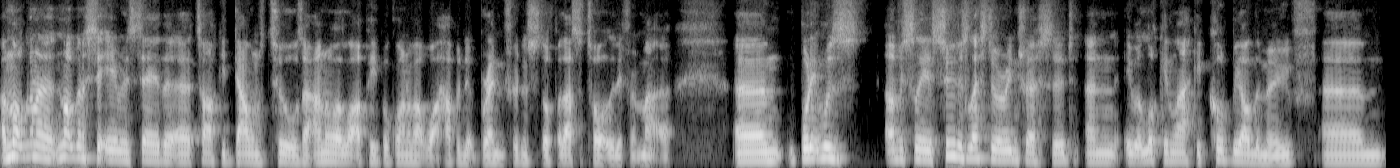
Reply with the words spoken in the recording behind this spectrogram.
I'm not gonna not gonna sit here and say that uh, Tarky downs tools. I know a lot of people going about what happened at Brentford and stuff, but that's a totally different matter. Um, but it was obviously, as soon as Leicester were interested and it were looking like it could be on the move, um,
